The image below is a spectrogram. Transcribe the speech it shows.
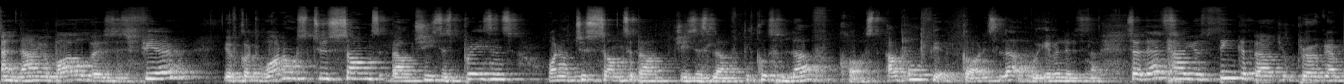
And now your Bible verse is fear. You've got one or two songs about Jesus' presence, one or two songs about Jesus' love, because love casts out all fear. God is love, whoever lives in love. So that's how you think about your program,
